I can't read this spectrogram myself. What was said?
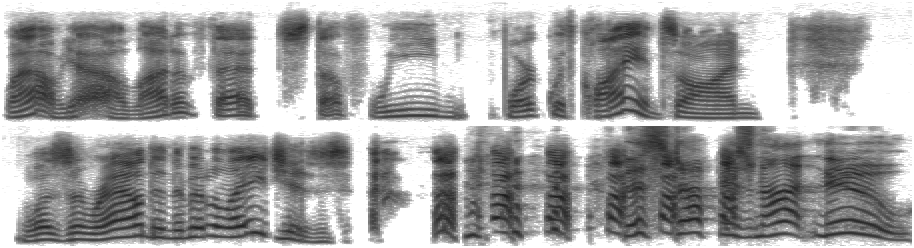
wow, yeah, a lot of that stuff we work with clients on was around in the Middle Ages. this stuff is not new.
